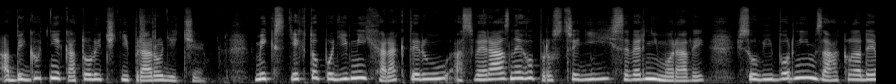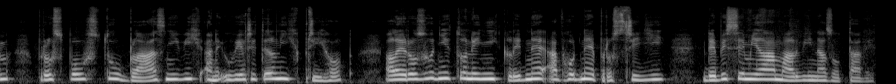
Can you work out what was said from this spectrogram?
a bigotně katoličtí prarodiče. Mix těchto podivných charakterů a svérázného prostředí Severní Moravy jsou výborným základem pro spoustu bláznivých a neuvěřitelných příhod, ale rozhodně to není klidné a vhodné prostředí, kde by si měla Malvína zotavit.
